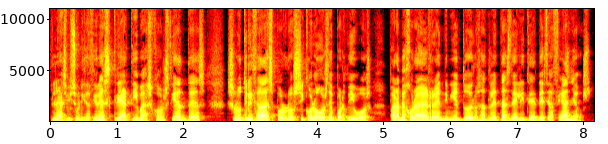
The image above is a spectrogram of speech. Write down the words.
las visualizaciones creativas conscientes son utilizadas por los psicólogos deportivos para mejorar el rendimiento de los atletas de élite desde hace años.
